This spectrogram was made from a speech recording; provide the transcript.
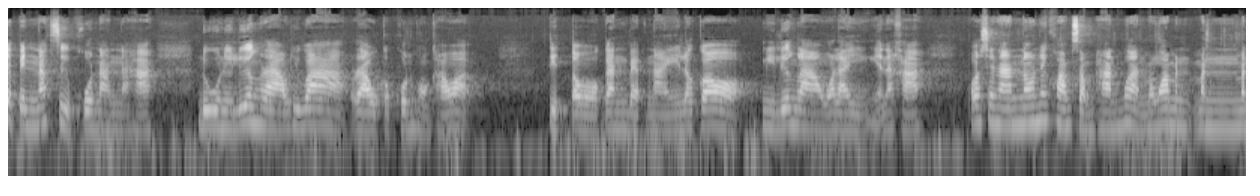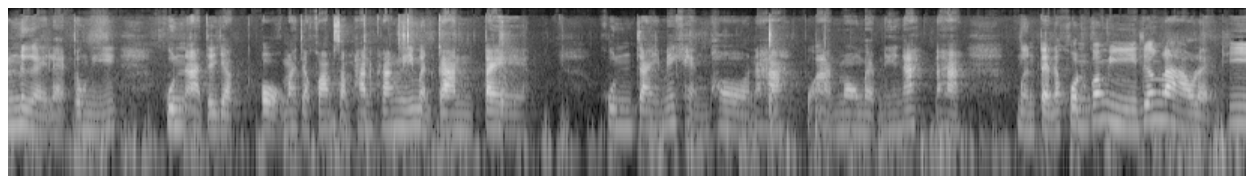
จะเป็นนักสืบโคนันนะคะ ดูในเรื่องราวที่ว่าเรากับคนของเขาอะติดต่อกันแบบไหนแล้วก็มีเรื่องราวอะไรอย่างเงี้ยนะคะ เพราะฉะนั้นเนาะในความสัมพันธ์ผู้อ่านมองว่ามันมันมันเหนื่อยแหละตรงนี้ คุณอาจจะอยากออกมาจากความสัมพันธ์ครั้งนี้เหมือนกัน แต่คุณใจไม่แข็งพอนะคะผู้อ่านมองแบบนี้นะนะคะเหมือนแต่ละคนก็มีเรื่องราวแหละที่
